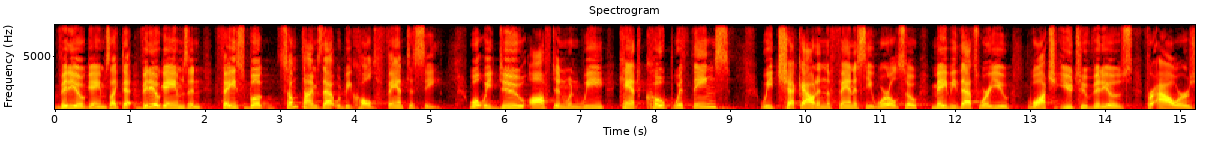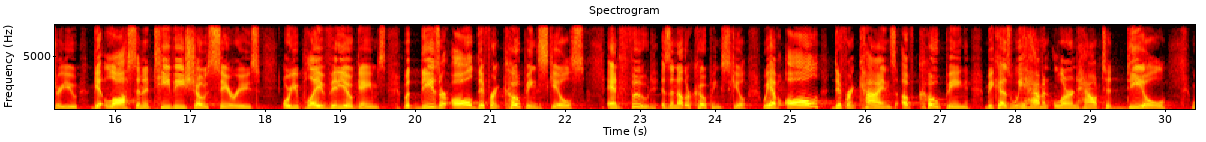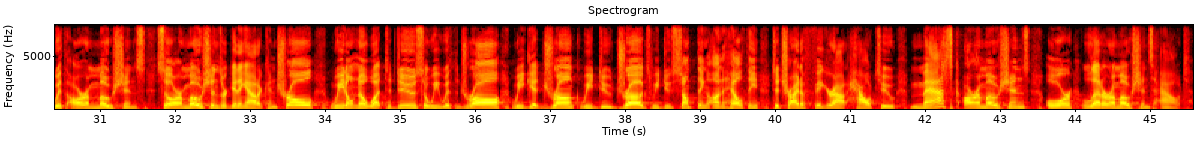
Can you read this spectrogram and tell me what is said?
video games like that. Video games and Facebook, sometimes that would be called fantasy. What we do often when we can't cope with things, we check out in the fantasy world. So maybe that's where you watch YouTube videos for hours, or you get lost in a TV show series, or you play video games. But these are all different coping skills. And food is another coping skill. We have all different kinds of coping because we haven't learned how to deal with our emotions. So our emotions are getting out of control. We don't know what to do, so we withdraw, we get drunk, we do drugs, we do something unhealthy to try to figure out how to mask our emotions or let our emotions out.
